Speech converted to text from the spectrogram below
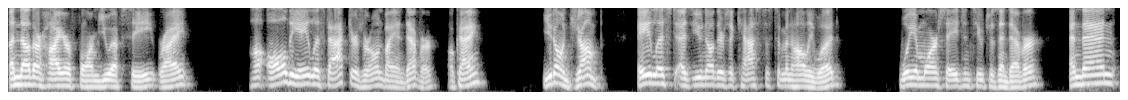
Another higher form UFC, right? All the A-list actors are owned by Endeavor, okay? You don't jump. A-list as you know there's a caste system in Hollywood. William Morris Agency which was Endeavor. And then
